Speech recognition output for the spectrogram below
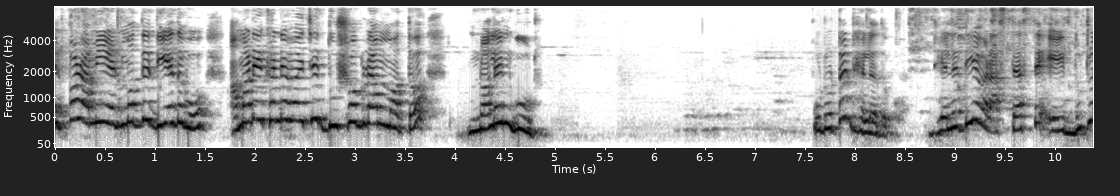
এরপর আমি এর মধ্যে দিয়ে দেব। আমার এখানে হয়েছে দুশো গ্রাম মতো নলেন গুড়। পুরোটা ঢেলে দেবো। ঢেলে দিয়ে এবার আস্তে আস্তে এই দুটো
